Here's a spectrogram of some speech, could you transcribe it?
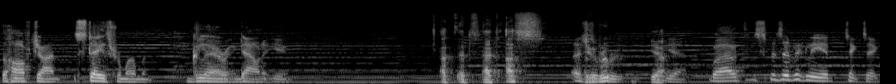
The half giant stays for a moment, glaring down at you At, at, at us. as As a your group? group. Yeah. Yeah. Well, specifically at Tick Tick.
